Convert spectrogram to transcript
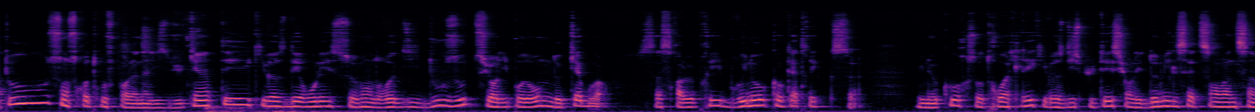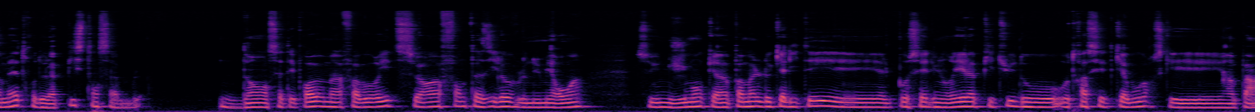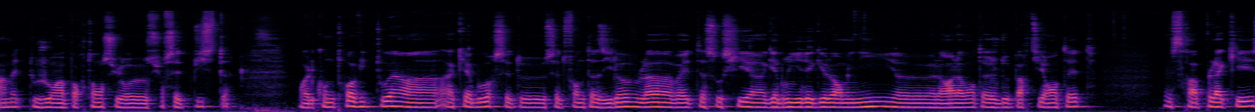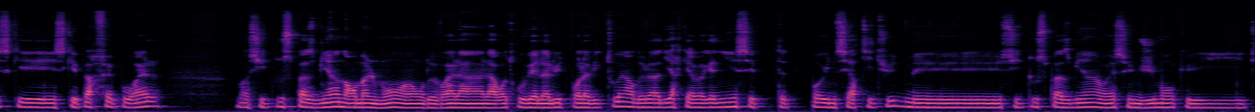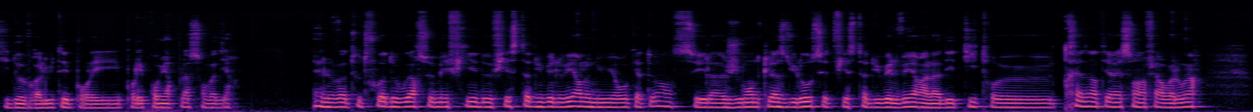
tous, on se retrouve pour l'analyse du Quintet qui va se dérouler ce vendredi 12 août sur l'hippodrome de Cabourg. Ça sera le prix Bruno Cocatrix, une course au trot attelé qui va se disputer sur les 2725 mètres de la piste en sable. Dans cette épreuve, ma favorite sera Fantasy Love le numéro 1. C'est une jument qui a pas mal de qualité et elle possède une réelle aptitude au, tracé de Cabourg, ce qui est un paramètre toujours important sur, sur cette piste elle compte trois victoires à, Cabourg, cette, Fantasy Love. Là, va être associée à Gabriele Guillermini. Euh, elle aura l'avantage de partir en tête. Elle sera plaquée, ce qui est, parfait pour elle. si tout se passe bien, normalement, hein, on devrait la, retrouver à la lutte pour la victoire. De là à dire qu'elle va gagner, c'est peut-être pas une certitude, mais si tout se passe bien, ouais, c'est une jument qui, qui devrait lutter pour les, pour les premières places, on va dire. Elle va toutefois devoir se méfier de Fiesta du Belver, le numéro 14. C'est la jument de classe du lot, cette Fiesta du Belver. Elle a des titres euh, très intéressants à faire valoir.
